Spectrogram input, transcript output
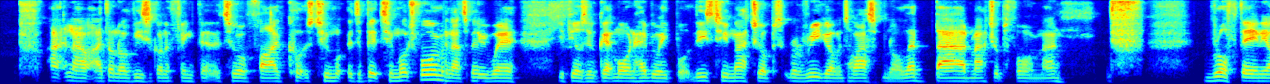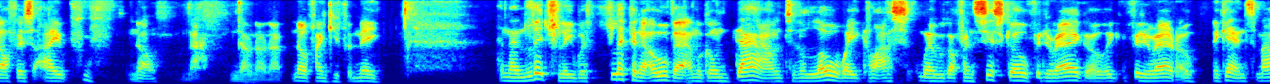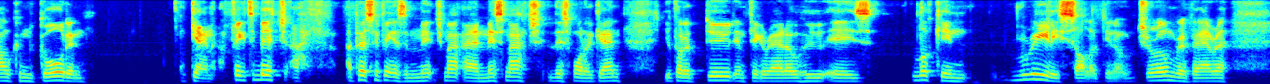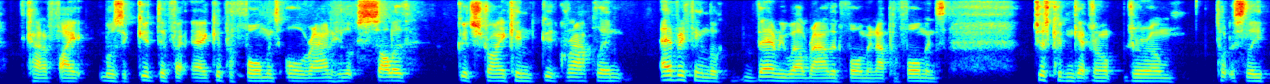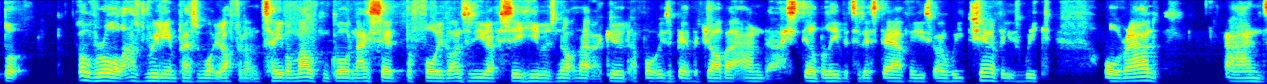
Now I don't know if he's going to think that the 205 cut is too much. It's a bit too much for him, and that's maybe where he feels he'll get more in heavyweight. But these two matchups, Rodrigo and Tom Aspinall, they're bad matchups for him, man. Rough day in the office. I no, nah, no, no, no, no, thank you for me. And then literally we're flipping it over and we're going down to the lower weight class where we've got Francisco Figueiredo against Malcolm Gordon. Again, I think it's a bit. I personally think it's a mismatch. This one again, you've got a dude in Figueroa who is looking really solid. You know, Jerome Rivera kind of fight was a good def- uh, good performance all round. He looks solid good striking, good grappling. Everything looked very well rounded for him in that performance. Just couldn't get Jerome put to sleep. But overall, I was really impressed with what he offered on the table. Malcolm Gordon, I said before he got into the UFC, he was not that good. I thought he was a bit of a jobber, and I still believe it to this day. I think he's got a weak chin. I think he's weak all round. And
